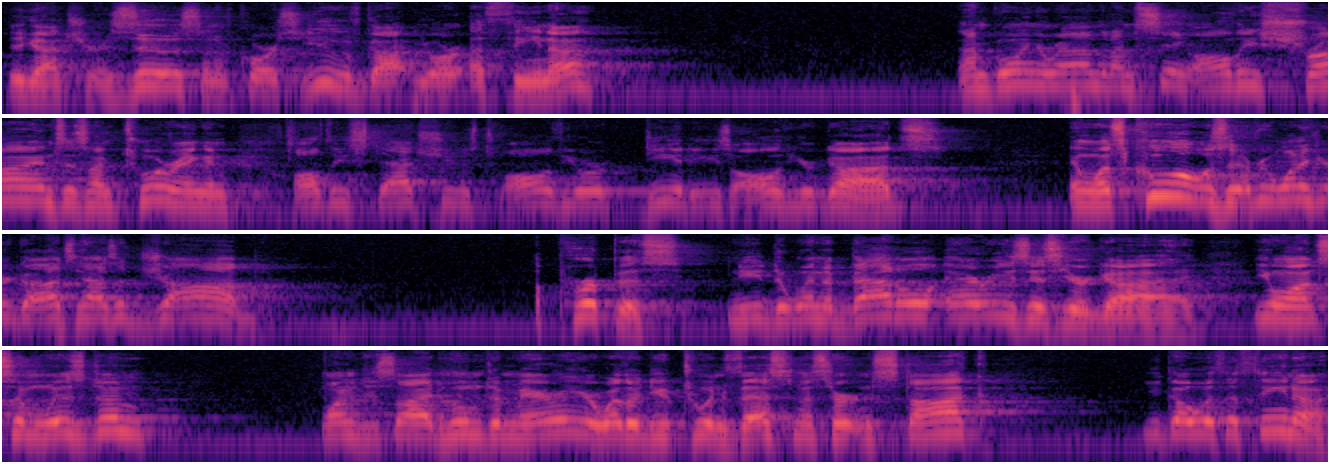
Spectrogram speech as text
you got your Zeus, and of course, you've got your Athena. And I'm going around and I'm seeing all these shrines as I'm touring and all these statues to all of your deities, all of your gods. And what's cool is that every one of your gods has a job, a purpose. Need to win a battle, Ares is your guy. You want some wisdom? Want to decide whom to marry or whether to invest in a certain stock? You go with Athena.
